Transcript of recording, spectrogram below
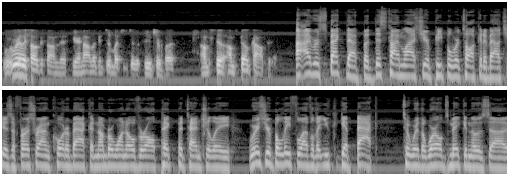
we're really focused on this year, not looking too much into the future. But I'm still I'm still confident. I respect that, but this time last year, people were talking about you as a first round quarterback, a number one overall pick potentially. Where's your belief level that you could get back to where the world's making those uh,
